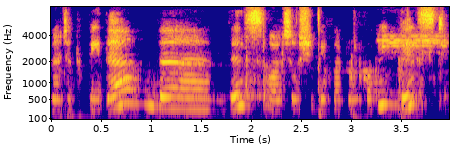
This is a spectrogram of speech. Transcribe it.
let it be there then this also should be control copy paste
